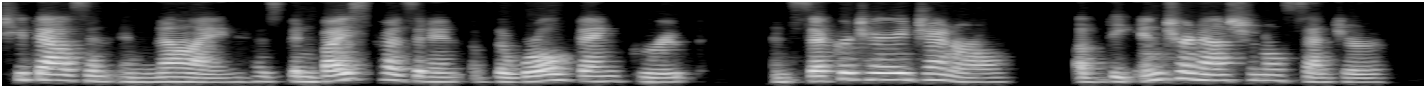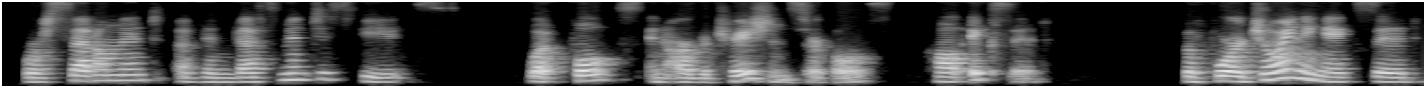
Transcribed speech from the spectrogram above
2009, has been Vice President of the World Bank Group and Secretary General of the International Center for Settlement of Investment Disputes, what folks in arbitration circles call ICSID. Before joining ICSID,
